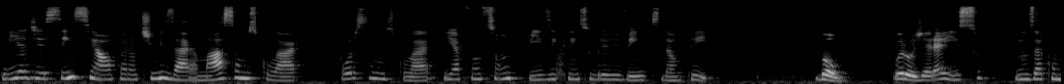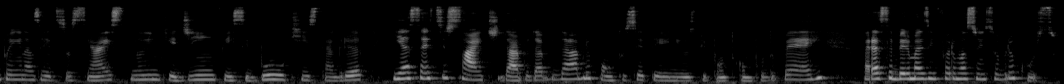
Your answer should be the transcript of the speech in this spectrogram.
tríade essencial para otimizar a massa muscular, força muscular e a função física em sobreviventes da UTI. Bom, por hoje era isso. Nos acompanhe nas redes sociais, no LinkedIn, Facebook, Instagram e acesse o site www.ctnusp.com.br para saber mais informações sobre o curso.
